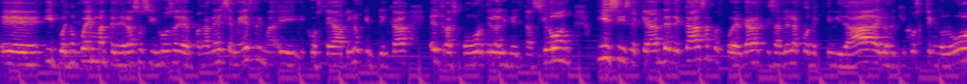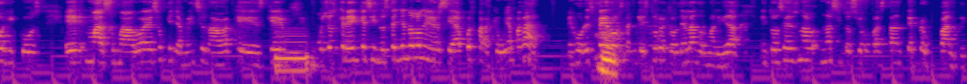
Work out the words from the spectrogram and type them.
eh, y pues no pueden mantener a sus hijos, eh, pagarles el semestre y, y, costearles lo que implica el transporte, la alimentación y si se quedan desde casa, pues poder garantizarles la conectividad y los equipos tecnológicos, eh, más sumado a eso que ya mencionaba, que es que mm. muchos creen que si no están yendo a la universidad, pues para qué voy a pagar Mejor espero hasta que esto retorne a la normalidad. Entonces es una, una situación bastante preocupante.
